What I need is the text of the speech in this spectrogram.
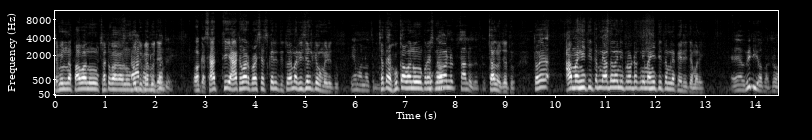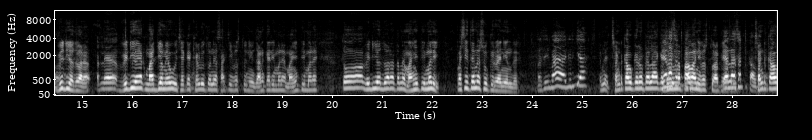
જમીનમાં પાવાનું છટવાનું બધું ભેગું થયું ઓકે સાતથી આઠ વાર પ્રોસેસ કરી હતી તો એમાં રિઝલ્ટ કેવું મળ્યું હતું? એમાં નહોતું છતાં હુકાવાનું પ્રશ્ન ચાલુ જ હતું. ચાલુ જ હતું. તો હવે આ માહિતી તમને આ દવાની પ્રોડક્ટની માહિતી તમને કઈ રીતે મળી? વીડિયો વીડિયો દ્વારા. એટલે વીડિયો એક માધ્યમ એવું છે કે ખેડૂતોને સાચી વસ્તુની જાણકારી મળે માહિતી મળે. તો વીડિયો દ્વારા તમે માહિતી મળી પછી તમે શું કર્યું એની અંદર? પછી ભાઈ આગળ ગયા. એમને છંટકાવ કર્યો પહેલા કે જમીનમાં પાવાની વસ્તુ આપી પહેલા છંટકાવ. છંટકાવ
